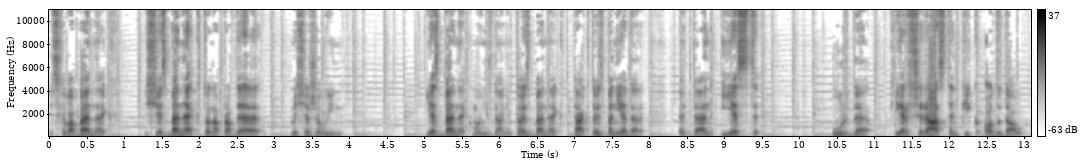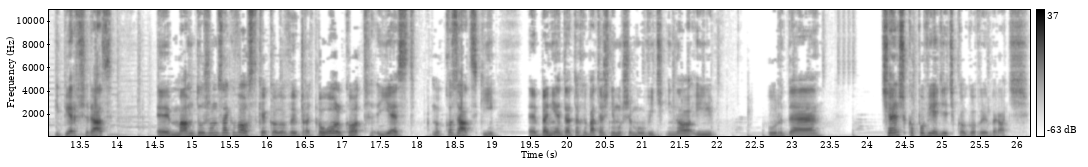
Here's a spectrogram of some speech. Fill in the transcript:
Jest chyba Benek. Jeśli jest Benek, to naprawdę myślę, że win. Jest Benek, moim zdaniem. To jest Benek. Tak, to jest Ben Yedder. E, Ten. I jest... Kurde. Pierwszy raz ten pik oddał. I pierwszy raz mam dużą zagwozdkę, kogo wybrać. Bo Walcott jest, no, kozacki. E, Ben Yedder to chyba też nie muszę mówić. No i... Kurde... Ciężko powiedzieć, kogo wybrać.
